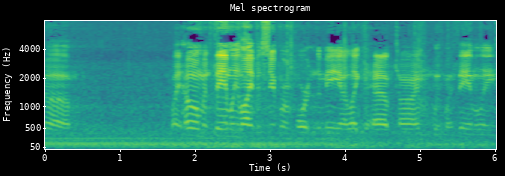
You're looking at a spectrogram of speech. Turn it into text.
um, my home and family life is super important to me. I like to have time with my family.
